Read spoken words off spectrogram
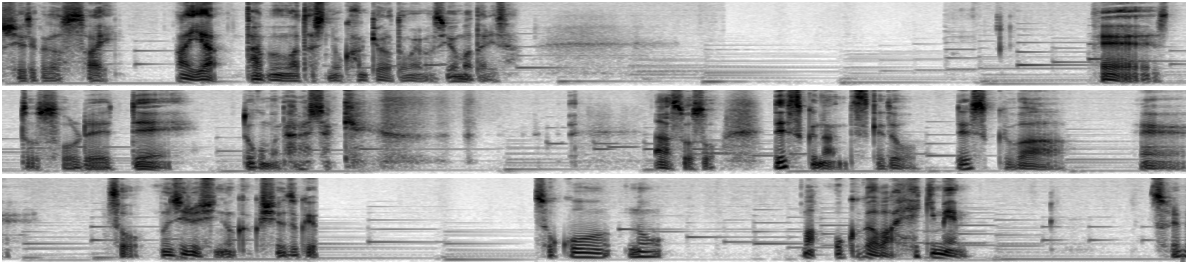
教えてください。あ、いや、多分私の環境だと思いますよ、またりさん。えー、っと、それで、どこまで話したっけ？あそうそうデスクなんですけどデスクは、えー、そう無印の学習机そこの、まあ、奥側壁面。それ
